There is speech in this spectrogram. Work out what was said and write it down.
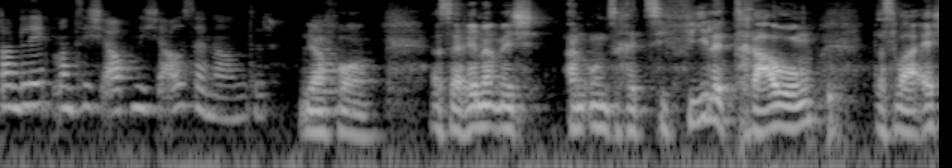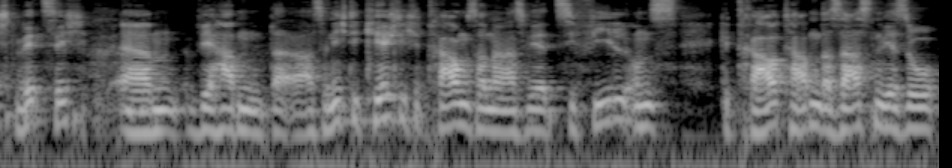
dann lebt man sich auch nicht auseinander. Ja, ja. voll. Es erinnert mich an unsere zivile Trauung. Das war echt witzig. Ähm, wir haben, da, also nicht die kirchliche Trauung, sondern als wir zivil uns getraut haben, da saßen wir so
